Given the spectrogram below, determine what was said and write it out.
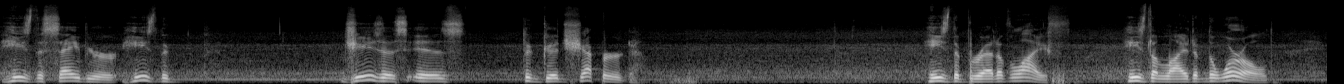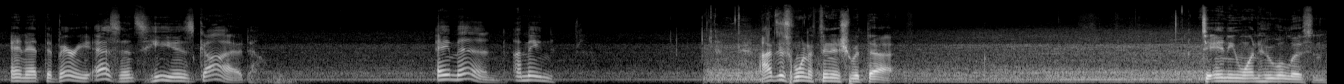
He's the Savior. He's the Jesus is the Good Shepherd. He's the bread of life. He's the light of the world. And at the very essence, He is God. Amen. I mean, I just want to finish with that. To anyone who will listen.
